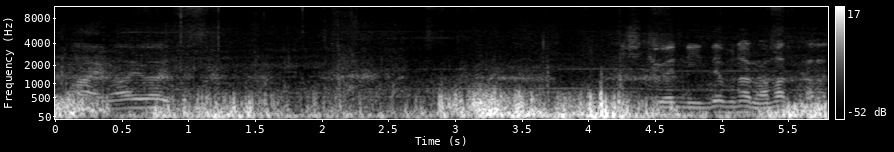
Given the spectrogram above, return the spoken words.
Vay vay vay. İş güvenliğinde buna ramat kala.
